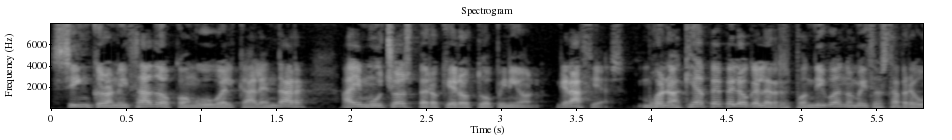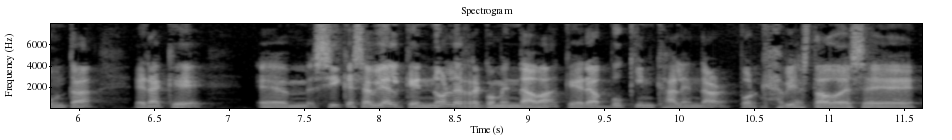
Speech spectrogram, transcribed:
sincronizado con Google Calendar? Hay muchos, pero quiero tu opinión. Gracias. Bueno, aquí a Pepe lo que le respondí cuando me hizo esta pregunta era que em, sí que sabía el que no le recomendaba, que era Booking Calendar, porque había estado ese,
